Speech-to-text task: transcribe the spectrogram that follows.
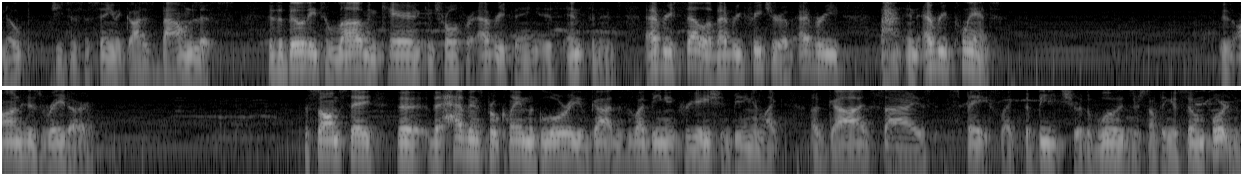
Nope. Jesus is saying that God is boundless. His ability to love and care and control for everything is infinite. Every cell of every creature, of every in every plant is on his radar. The Psalms say the, the heavens proclaim the glory of God. This is why being in creation, being in like a God sized space, like the beach or the woods or something, is so important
